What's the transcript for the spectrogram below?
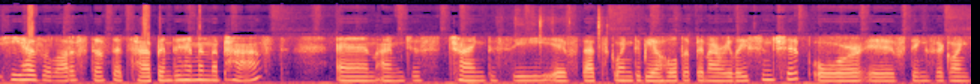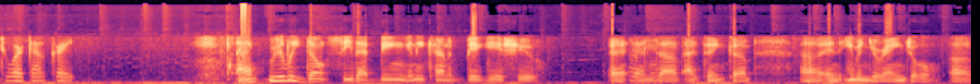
he has a lot of stuff that's happened to him in the past, and I'm just trying to see if that's going to be a holdup in our relationship or if things are going to work out great. I really don't see that being any kind of big issue, A- and uh, I think, um, uh, and even your angel uh,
